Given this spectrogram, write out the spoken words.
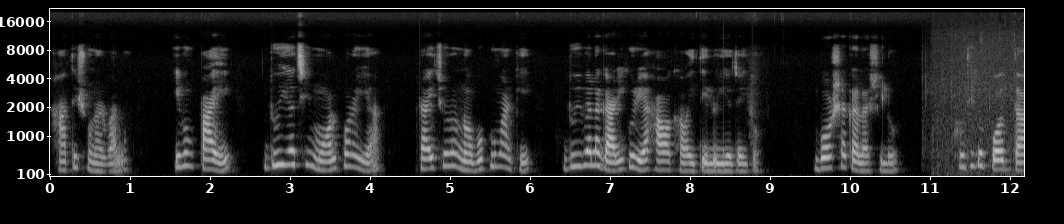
হাতে সোনার বালা এবং পায়ে দুই গাছি মল পরাইয়া রায়চরণ নবকুমারকে দুইবেলা গাড়ি করিয়া হাওয়া খাওয়াইতে লইয়া যাইত। বর্ষাকাল আসিল। ক্ষুধিত পদ্মা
